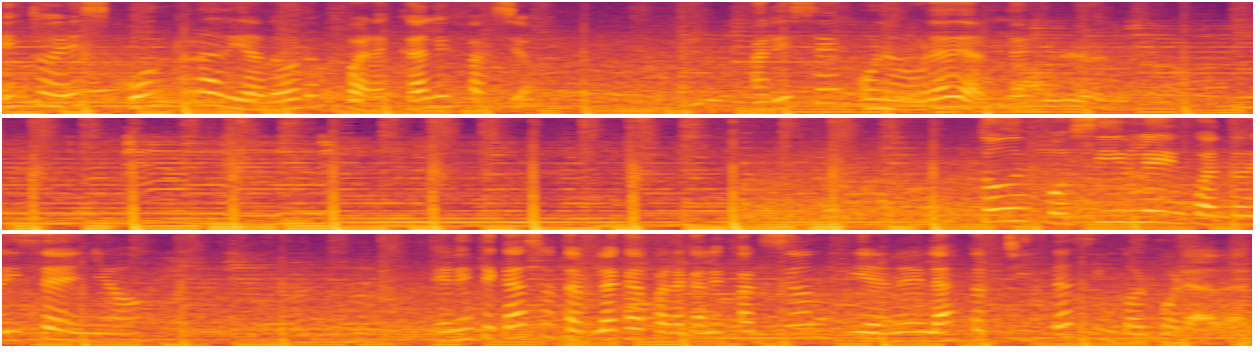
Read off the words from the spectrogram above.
Esto es un radiador para calefacción. Parece una obra de arte. En cuanto a diseño. En este caso, esta placa para calefacción tiene las perchitas incorporadas.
